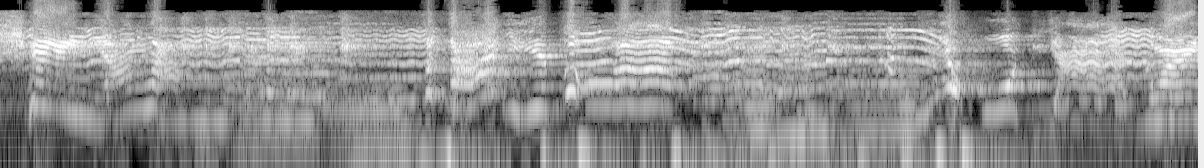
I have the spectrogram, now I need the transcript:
亲娘啊，我哪里做啊？你胡言乱语，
